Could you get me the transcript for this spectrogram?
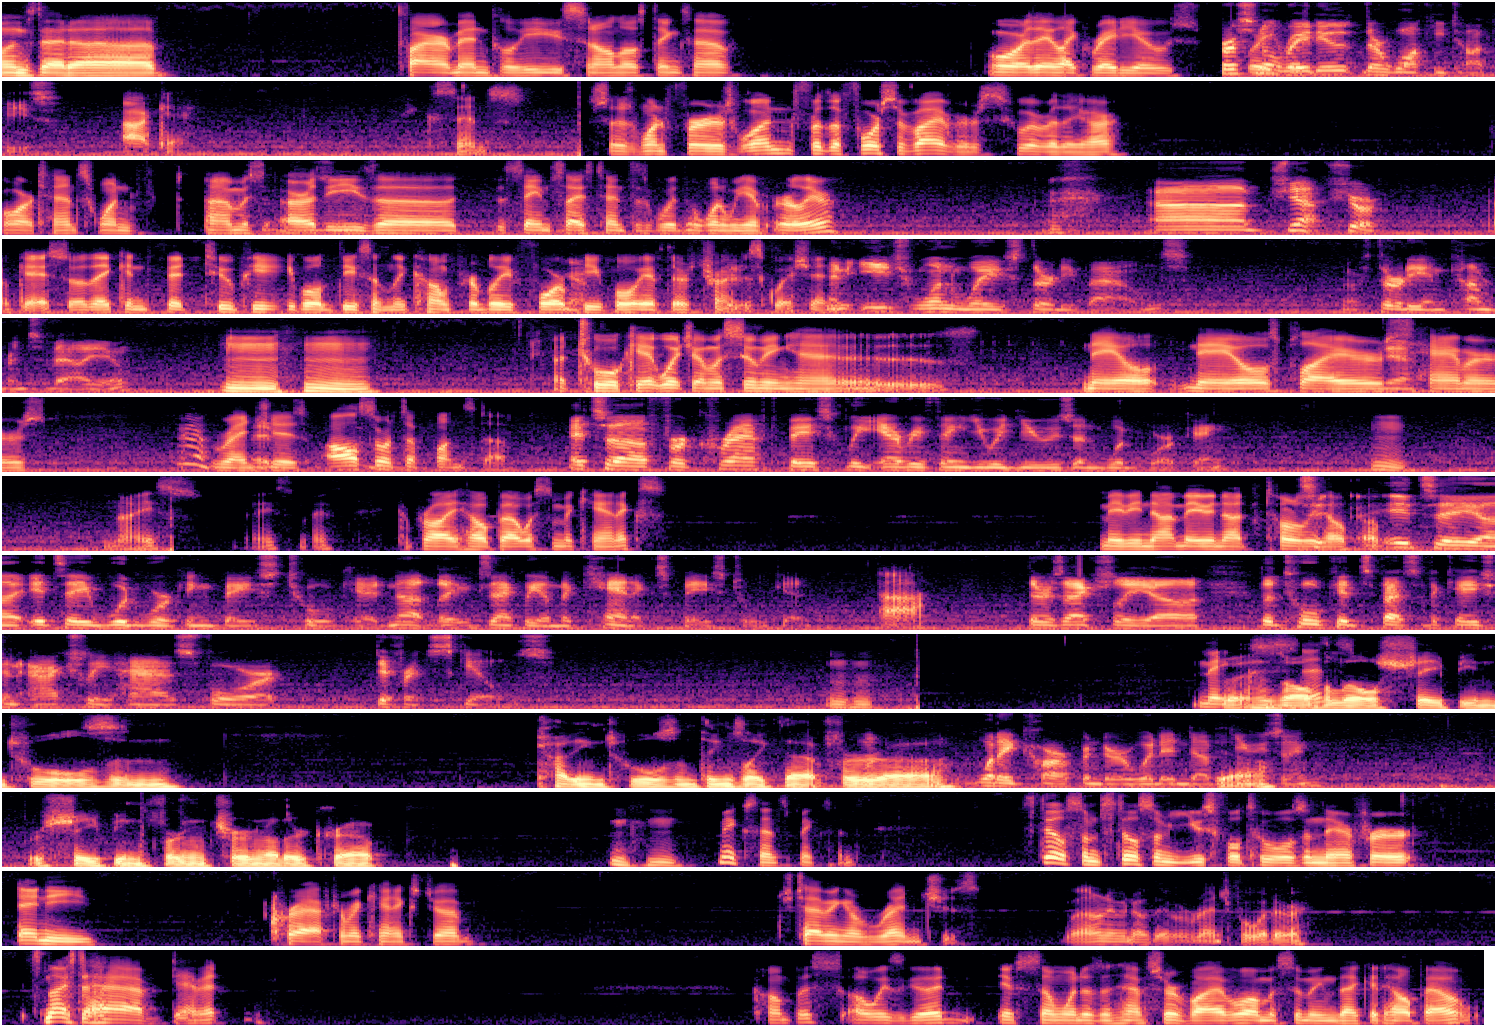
ones that uh, firemen, police, and all those things have? Or are they like radios? Personal Radio- they're walkie-talkies. Okay. Makes sense. So there's one for there's one for the four survivors, whoever they are. Four tents. One. Um, are these uh the same size tents as with the one we have earlier? Um, yeah, sure. Okay, so they can fit two people decently comfortably, four Yeah. people if they're trying to squish in. And each one weighs 30 pounds. Or 30 encumbrance value. Mm-hmm. A toolkit, which I'm assuming has nail nails, pliers, Yeah. hammers, Yeah, wrenches, all sorts of fun stuff. It's uh, for craft basically everything you would use in woodworking. Hmm. Nice, nice, nice. Could probably help out with some mechanics. Maybe not. Maybe not totally It's, help out. it's a uh, it's a woodworking based toolkit, not like exactly a mechanics based toolkit. Ah, There's actually uh, the toolkit specification actually has for different skills. makes So it has all the little shaping tools and cutting tools and things like that for uh, What a carpenter would end up Yeah. using. for shaping furniture and other crap. Mhm. Makes sense. Makes sense. Still some still some useful tools in there for any craft or mechanics job. Just having a wrench is. Well, I don't even know if they have a wrench, but whatever. It's nice to have. Damn it. Compass always good. If someone doesn't have survival, I'm assuming that could help out.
